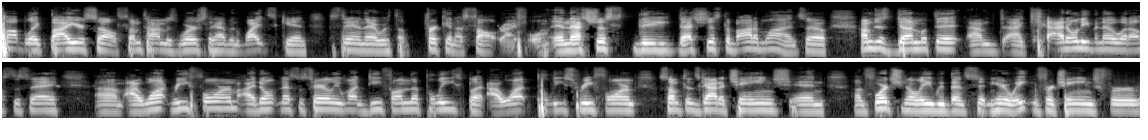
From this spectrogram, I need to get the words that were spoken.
public by yourself sometimes is worse than having white skin standing there with a freaking assault rifle. And that's just the that's just the bottom line. So I'm just done with it. I'm I, I don't even know what else to say. Um, I want reform. I don't necessarily want defund the police, but I want police reform. Something's got to change. And unfortunately, we've been sitting here waiting for change for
